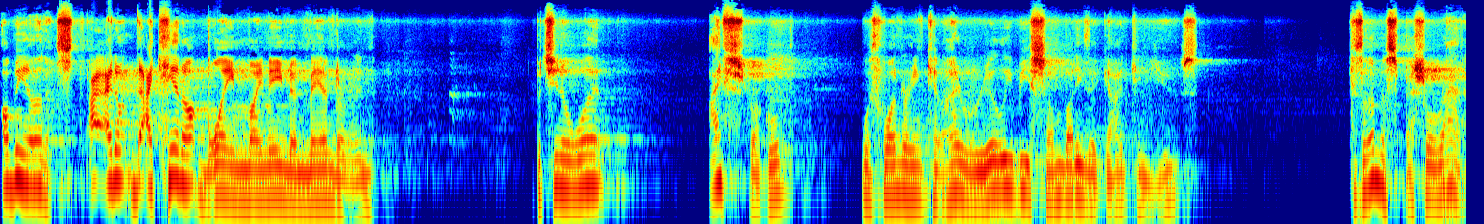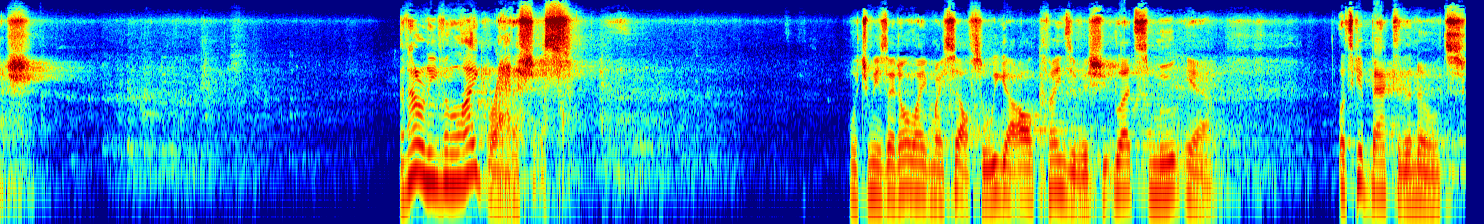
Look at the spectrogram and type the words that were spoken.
I'll be honest. I, I, don't I cannot blame my name in Mandarin. But you know what? I've struggled with wondering can I really be somebody that God can use? Because I'm a special radish. And I don't even like radishes, which means I don't like myself. So we got all kinds of issues. Let's move, yeah. Let's get back to the notes.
